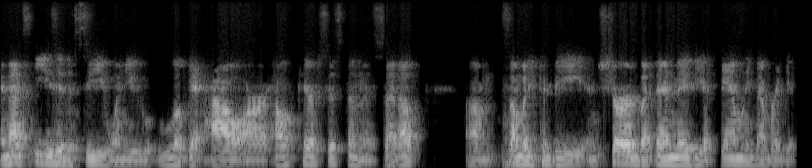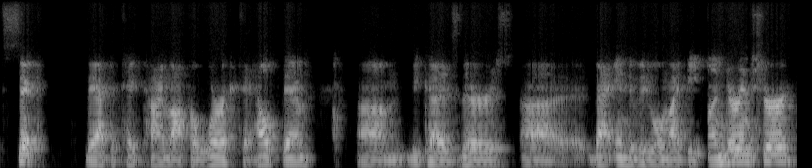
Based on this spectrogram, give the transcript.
And that's easy to see when you look at how our healthcare system is set up. Um, somebody could be insured, but then maybe a family member gets sick. They have to take time off of work to help them um, because there's uh, that individual might be underinsured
